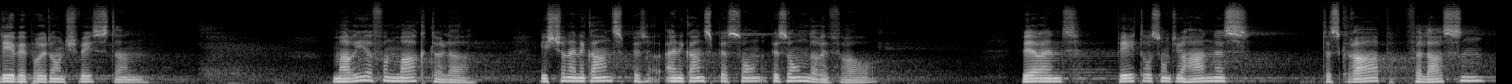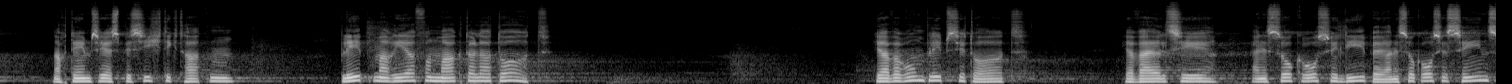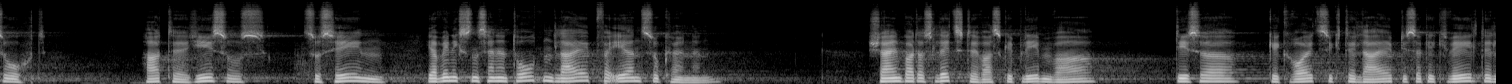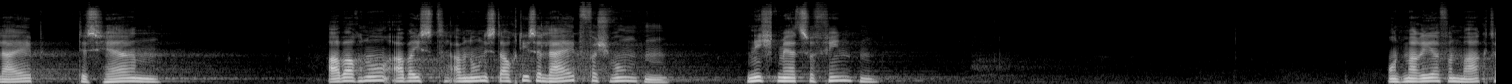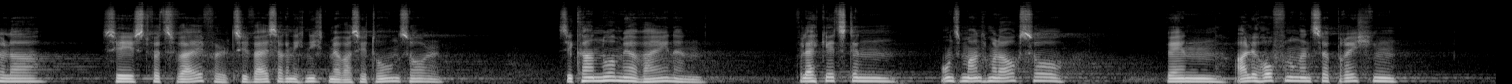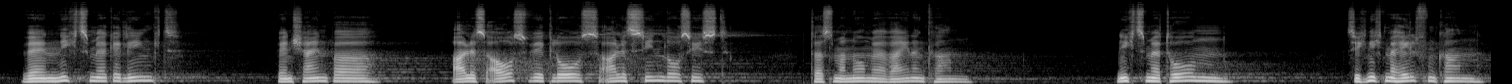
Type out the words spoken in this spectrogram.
Liebe Brüder und Schwestern, Maria von Magdala ist schon eine ganz, eine ganz besondere Frau. Während Petrus und Johannes das Grab verlassen, nachdem sie es besichtigt hatten, blieb Maria von Magdala dort. Ja, warum blieb sie dort? Ja, weil sie eine so große Liebe, eine so große Sehnsucht hatte, Jesus zu sehen, ja wenigstens seinen toten Leib verehren zu können. Scheinbar das Letzte, was geblieben war, dieser gekreuzigte Leib, dieser gequälte Leib des Herrn. Aber, auch nun, aber, ist, aber nun ist auch dieser Leib verschwunden, nicht mehr zu finden. Und Maria von Magdala, sie ist verzweifelt, sie weiß eigentlich nicht mehr, was sie tun soll. Sie kann nur mehr weinen. Vielleicht geht es denn uns manchmal auch so, wenn alle Hoffnungen zerbrechen, wenn nichts mehr gelingt, wenn scheinbar alles ausweglos, alles sinnlos ist, dass man nur mehr weinen kann, nichts mehr tun, sich nicht mehr helfen kann.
